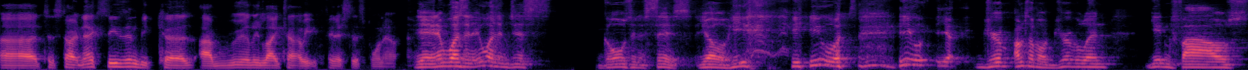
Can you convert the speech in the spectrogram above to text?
uh, to start next season because I really liked how he finished this one out. Yeah, and it wasn't it wasn't just goals and assists. Yo, he he was he yeah, drib, I'm talking about dribbling, getting fouls,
